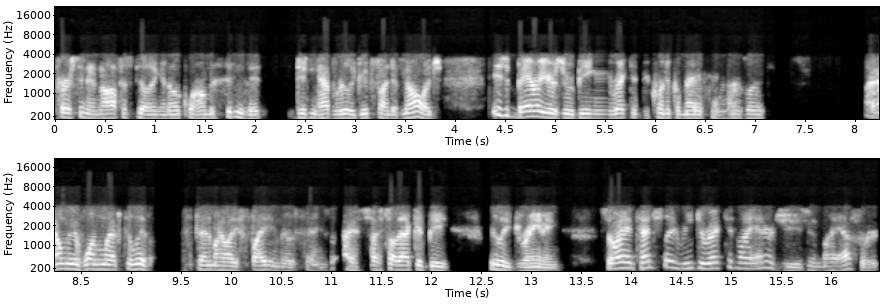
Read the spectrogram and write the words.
person in an office building in Oklahoma City that didn't have a really good fund of knowledge. These barriers were being erected to clinical medicine. And I was like, I only have one life to live. Spend my life fighting those things. I, I saw that could be really draining. So I intentionally redirected my energies and my effort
